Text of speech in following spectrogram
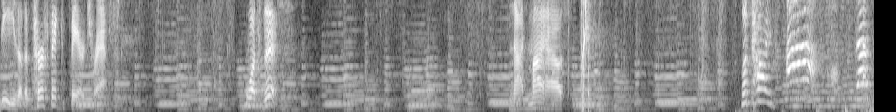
These are the perfect bear traps. What's this? Not in my house. Let's hide. Ah! That's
